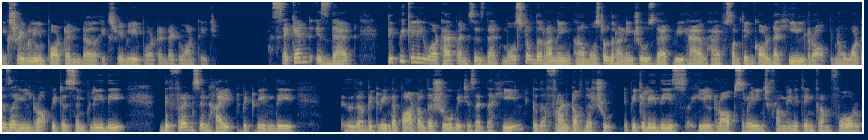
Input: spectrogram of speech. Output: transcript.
extremely important uh, extremely important advantage. Second is that typically what happens is that most of the running uh, most of the running shoes that we have have something called a heel drop. Now what is a heel drop? It is simply the difference in height between the the between the part of the shoe which is at the heel to the front of the shoe. Typically these heel drops range from anything from 4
